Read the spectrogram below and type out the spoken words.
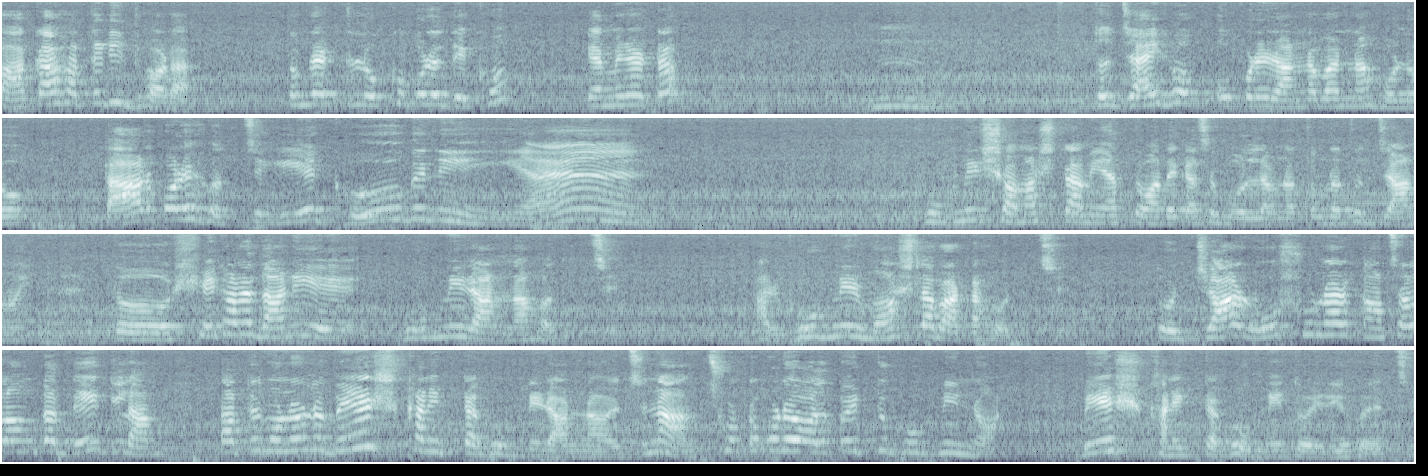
পাকা হাতেরই ধরা। তোমরা একটু লক্ষ্য করে দেখো ক্যামেরাটা। তো যাই হোক, ওপরে রান্নাবান্না হলো। তারপরে হচ্ছে গিয়ে ঘুগনি হ্যাঁ। ঘুগনির সমাজটা আমি আর তোমাদের কাছে বললাম না, তোমরা তো জানোই। তো সেখানে দাঁড়িয়ে ঘুগনি রান্না হচ্ছে আর ঘুগনির মশলা বাটা হচ্ছে। তো যা রসুন আর কাঁচা লঙ্কা দেখলাম, তাতে মনে হলো বেশ খানিকটা ঘুগনি রান্না হয়েছে, না? ছোট করে অল্প একটু ঘুগনি নয়, বেশ খানিকটা ঘুগনি তৈরি হয়েছে।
